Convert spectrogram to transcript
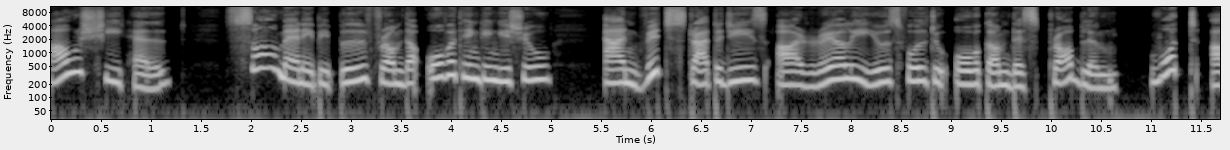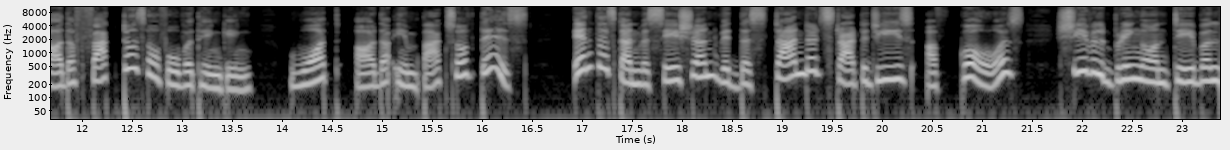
how she helped so many people from the overthinking issue and which strategies are really useful to overcome this problem. What are the factors of overthinking? What are the impacts of this? In this conversation with the standard strategies, of course, she will bring on table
